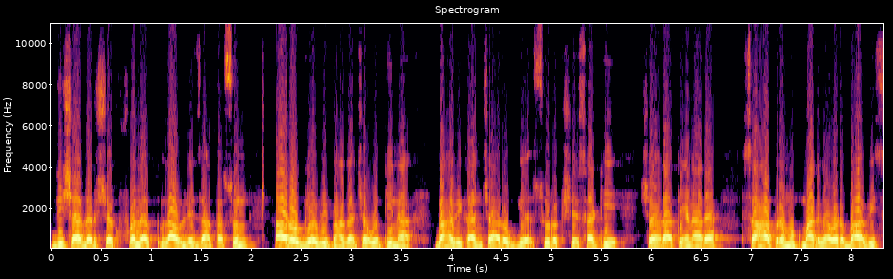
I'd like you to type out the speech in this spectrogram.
दिशादर्शक फलक लावले जात असून आरोग्य विभागाच्या वतीनं भाविकांच्या आरोग्य सुरक्षेसाठी शहरात येणाऱ्या सहा प्रमुख मार्गावर बावीस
